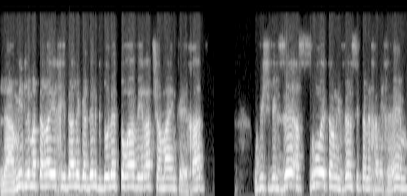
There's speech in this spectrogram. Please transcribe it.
להעמיד למטרה יחידה לגדל גדולי תורה ויראת שמיים כאחד, ובשביל זה אסרו את האוניברסיטה לחניכיהם,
